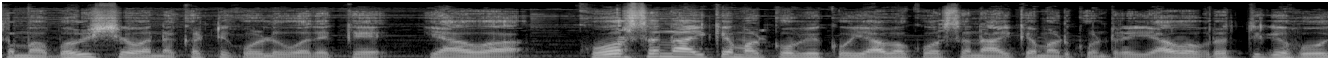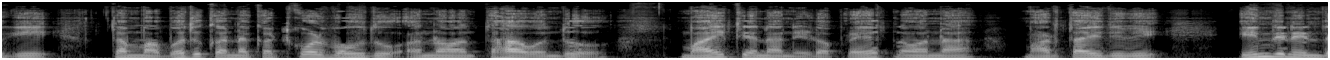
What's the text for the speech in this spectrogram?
ತಮ್ಮ ಭವಿಷ್ಯವನ್ನು ಕಟ್ಟಿಕೊಳ್ಳುವುದಕ್ಕೆ ಯಾವ ಕೋರ್ಸನ್ನು ಆಯ್ಕೆ ಮಾಡ್ಕೋಬೇಕು, ಯಾವ ಕೋರ್ಸನ್ನು ಆಯ್ಕೆ ಮಾಡಿಕೊಂಡ್ರೆ ಯಾವ ವೃತ್ತಿಗೆ ಹೋಗಿ ತಮ್ಮ ಬದುಕನ್ನು ಕಟ್ಕೊಳ್ಬಹುದು ಅನ್ನುವಂತಹ ಒಂದು ಮಾಹಿತಿಯನ್ನು ನೀಡೋ ಪ್ರಯತ್ನವನ್ನು ಮಾಡ್ತಾ ಇದ್ದೀವಿ. ಇಂದಿನಿಂದ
